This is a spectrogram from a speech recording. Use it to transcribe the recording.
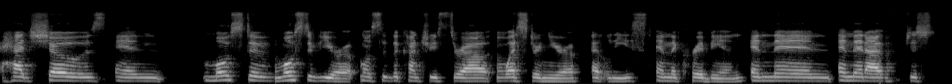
had shows in most of most of Europe, most of the countries throughout Western Europe at least, and the Caribbean, and then and then I've just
